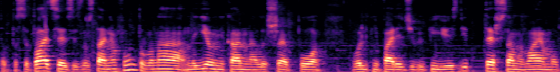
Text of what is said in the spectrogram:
Тобто ситуація зі зростанням фунту вона не є унікальна лише по валютній парі GBP USD, теж саме маємо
